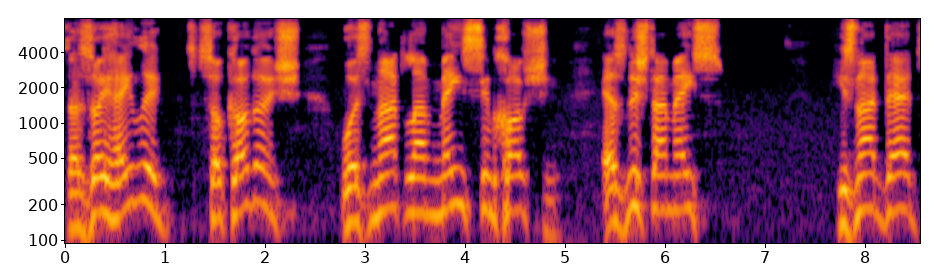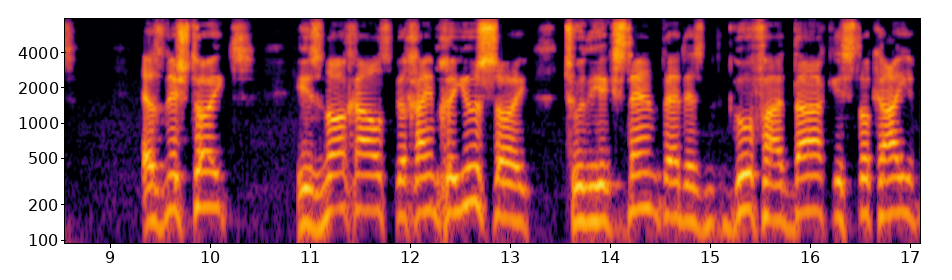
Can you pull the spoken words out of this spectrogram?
the zoy so Kodesh was not Lameisim Chovshi, as Nishtameis. He's not dead, as Nishtoit. He's nochals bechaim chayusoi to the extent that his guf hadak is stokayim.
